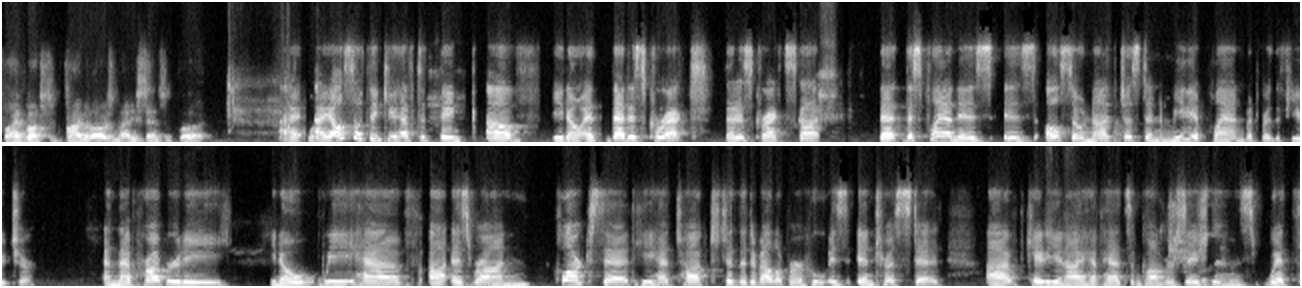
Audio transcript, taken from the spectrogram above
five bucks, five dollars and ninety cents a foot. I, I also think you have to think of, you know, and that is correct. That is correct, Scott. That this plan is is also not just an immediate plan, but for the future. And that property, you know, we have, uh, as Ron Clark said, he had talked to the developer who is interested. Uh, Katie and I have had some conversations with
